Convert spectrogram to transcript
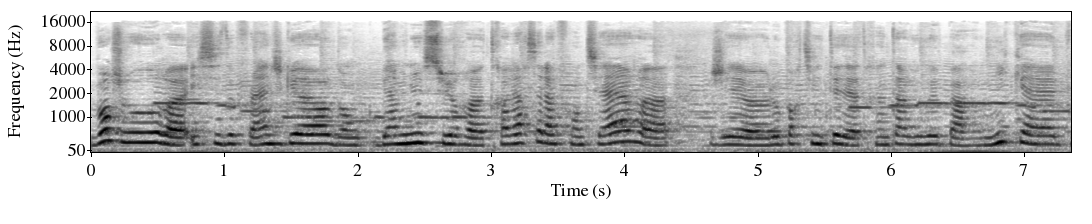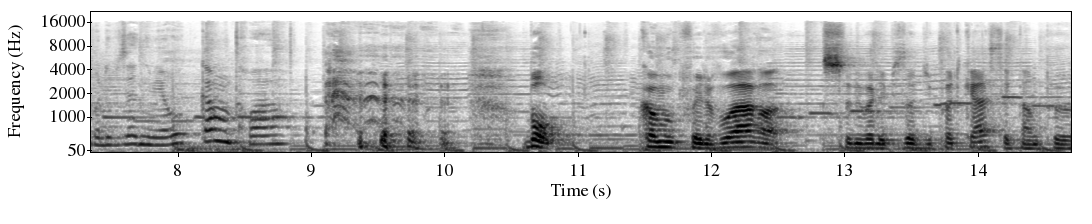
Bonjour, euh, ici The French Girl, donc bienvenue sur euh, Traverser la frontière. Euh, J'ai l'opportunité d'être interviewée par Michael pour l'épisode numéro 43. Bon, comme vous pouvez le voir, ce nouvel épisode du podcast est un peu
